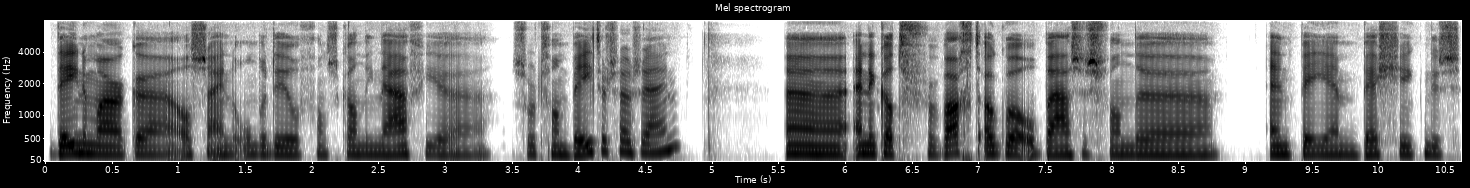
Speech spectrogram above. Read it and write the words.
Denemarken als zijnde onderdeel van Scandinavië een soort van beter zou zijn. Uh, en ik had verwacht ook wel op basis van de NPM-bashing. Dus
